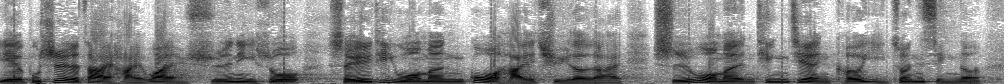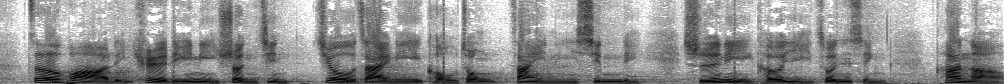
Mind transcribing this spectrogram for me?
也不是在海外，使你说谁替我们过海取了来，使我们听见可以遵行呢？这话离却离你甚近，就在你口中，在你心里，使你可以遵行。看哪，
